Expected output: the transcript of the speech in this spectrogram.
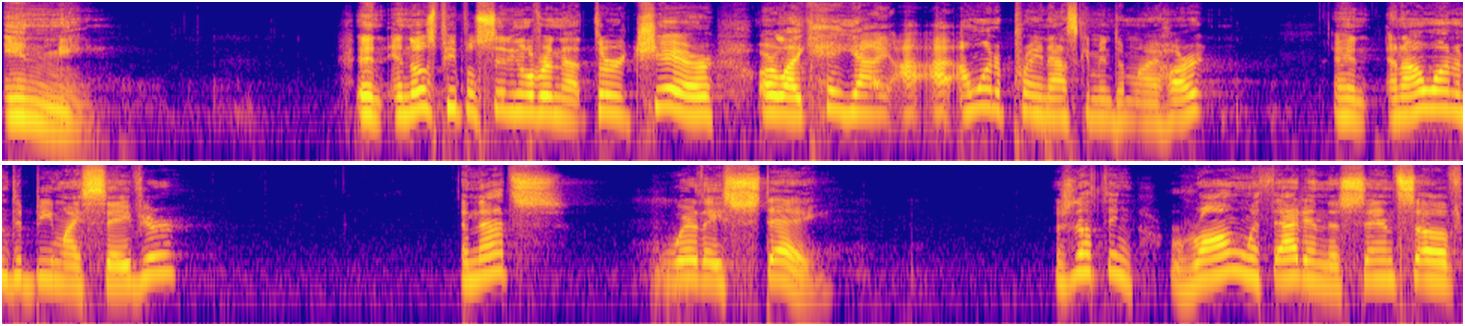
in me. And, and those people sitting over in that third chair are like, hey, yeah, I, I, I want to pray and ask him into my heart and, and I want him to be my Savior. And that's where they stay. There's nothing wrong with that in the sense of,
